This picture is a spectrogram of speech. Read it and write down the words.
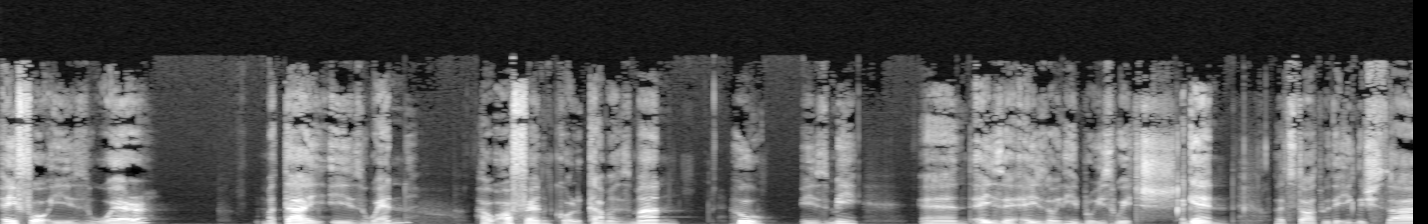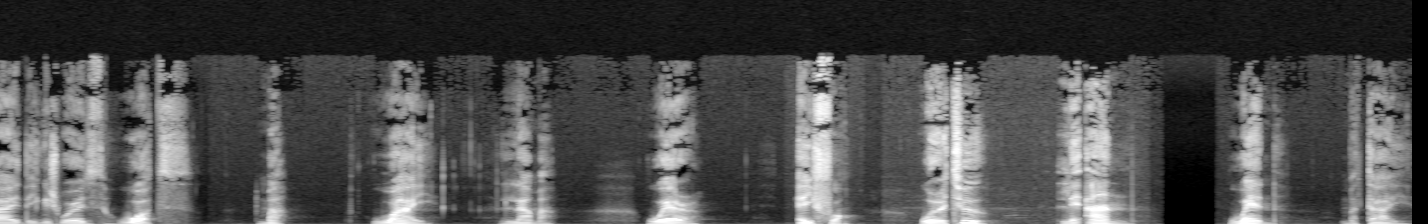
Eifo is where. Matai is when. How often kol kama zman. Who is me. And Eize, Eizo in Hebrew is which. Again, let's start with the English side, the English words. What? Ma. Why? Lama. Where? Eifo. Where to? Le'an When? Matai.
